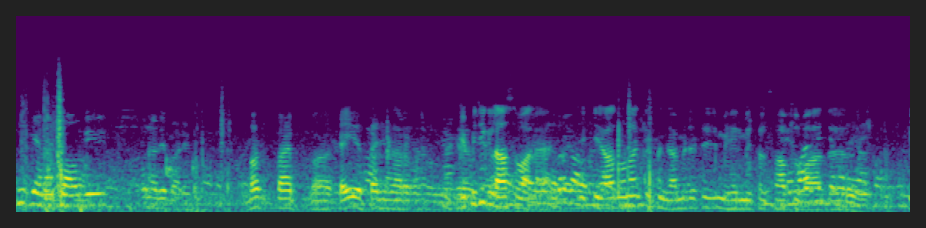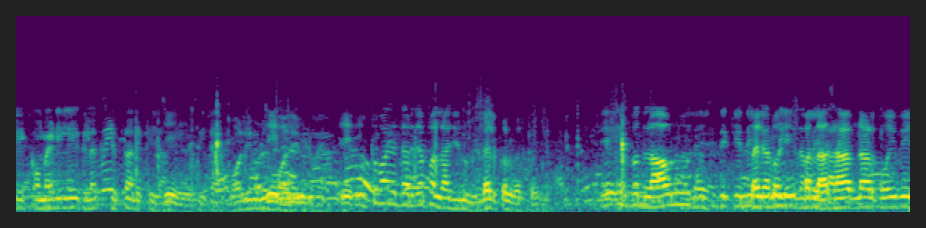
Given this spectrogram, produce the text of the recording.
ਕੀ ਕਹਿਣਾ ਚਾਹੋਗੇ ਉਹਨਾਂ ਦੇ ਬਾਰੇ? ਬਸ ਕਹੀ ਦਿੱਤਾ ਜੀ ਸਾਰਾ ਕੁਝ ਜੀ ਇੱਕ ਲਾਸਟ ਸਵਾਲ ਹੈ। ਇੱਕ ਯਾਦ ਹੋਣਾ ਕਿ ਪੰਜਾਬੀ ਇੰਡਸਟਰੀ 'ਚ ਮਿਹਰ ਮਿੱਤਲ ਸਾਹਿਬ ਤੋਂ ਬਾਅਦ ਕਿ ਕਾਮੇਡੀ ਲਈ ਇੱਕ ਅਲੱਗ ਸਿਫਤਾਂ ਲਿਖੀ ਜਾਂਦੀ ਸੀ ਚਾਹੇ ਬਾਲੀਵੁੱਡ ਜੀ, ਹੋ ਬਾਲੀਵੁੱਡ ਜੀ, ਜੀ। ਉਸ ਤੋਂ ਬਾਅਦ ਦਰਜਾ ਭੱਲਾ ਜੀ ਨੂੰ ਮਿਲਿਆ। ਬਿਲਕੁਲ ਬਿਲਕੁਲ। ਜੀ ਇਹ ਇਸ ਬਦਲਾਅ ਨੂੰ ਤੁਸੀਂ ਤੇ ਕਿੰਨੇ ਬਿਲਕੁਲ ਜੀ ਭੱਲਾ ਸਾਹਿਬ ਨਾਲ ਕੋਈ ਵੀ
